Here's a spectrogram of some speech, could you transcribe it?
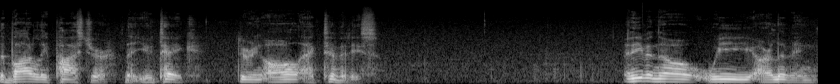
the bodily posture that you take during all activities. And even though we are living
